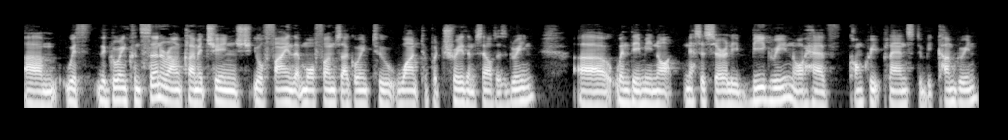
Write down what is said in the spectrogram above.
Um, with the growing concern around climate change, you'll find that more firms are going to want to portray themselves as green uh, when they may not necessarily be green or have concrete plans to become green.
